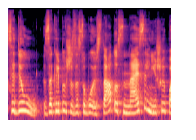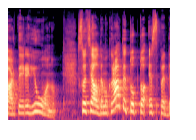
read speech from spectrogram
ЦДУ, закріпивши за собою статус найсильнішої партії регіону. Соціал-демократи, тобто СПД,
